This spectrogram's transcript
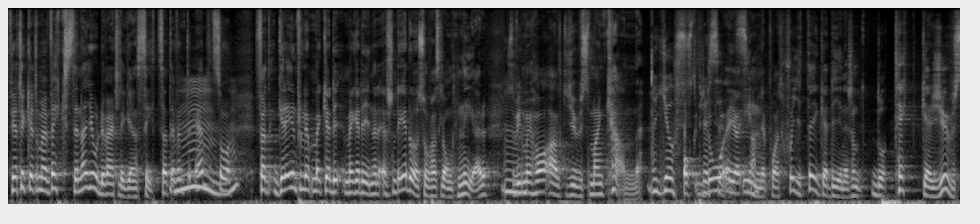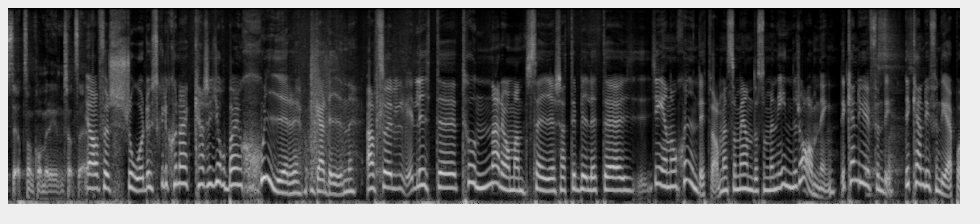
för jag tycker att de här växterna gjorde verkligen sitt. Så att eventuellt Mm. så... För att grejen med, gardi, med gardiner, eftersom det är då så pass långt ner, så vill man ju ha allt ljus man kan. Just Och Mm. precis. då är jag inne på att skita i gardiner som då täcker ljuset som kommer in så att säga. Jag förstår. Du skulle kunna kanske jobba en skir gardin. Alltså lite tunnare om man säger så att det blir lite genomskinligt va? Men som ändå som en inramning. Det kan du ju, fundera, det kan du fundera på.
